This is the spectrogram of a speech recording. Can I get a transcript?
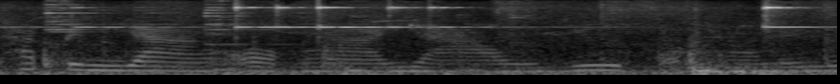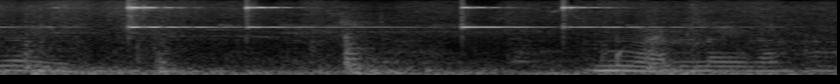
ถ้าเป็นยางออกมายาวยืดออกมาเรื่อยๆ เหมือนเลยนะคะ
